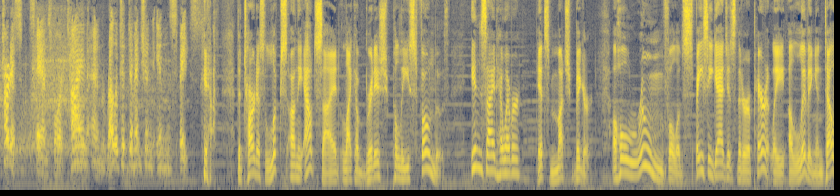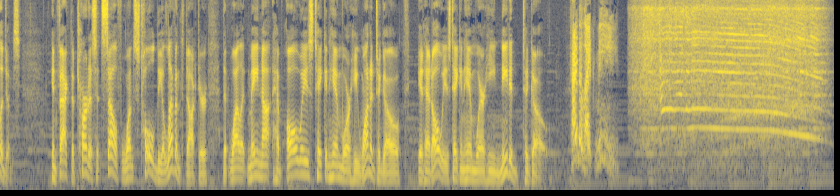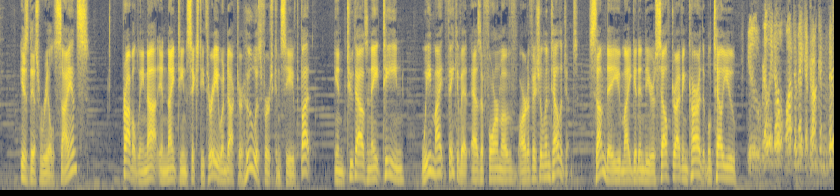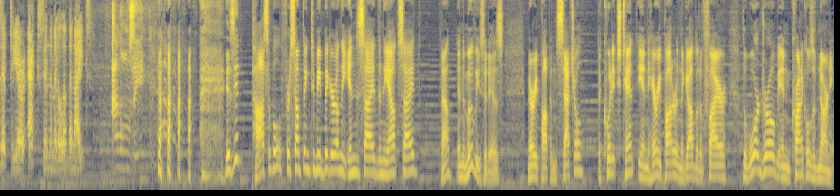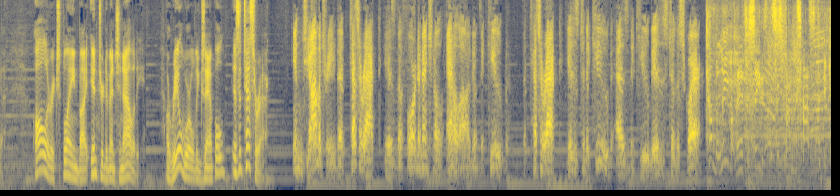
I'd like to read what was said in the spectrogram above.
TARDIS stands for Time and Relative Dimension in Space. Yeah, the TARDIS looks on the outside like a British police phone booth. Inside, however, it's much bigger. A whole room full of spacey gadgets that are apparently a living intelligence. In fact, the TARDIS itself once told the 11th Doctor that while it may not have always taken him where he wanted to go, it had always taken him where he needed to go. Kinda like me. Is this real science? Probably not in 1963 when Doctor Who was first conceived, but in 2018, we might think of it as a form of artificial intelligence. Someday you might get into your self driving car that will tell you, You really don't want to make a drunken visit to your ex in the middle of the night. Allons-y. Is it possible for something to be bigger on the inside than the outside? Well, in the movies it is. Mary Poppins' satchel, the Quidditch tent in Harry Potter and the Goblet of Fire, the wardrobe in Chronicles of Narnia. All are explained by interdimensionality. A real world example is a tesseract. In geometry, the tesseract is the four dimensional analog of the cube. The tesseract is to the cube as the cube is to the square. Can't believe I'm here to see this. This is fantastic.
